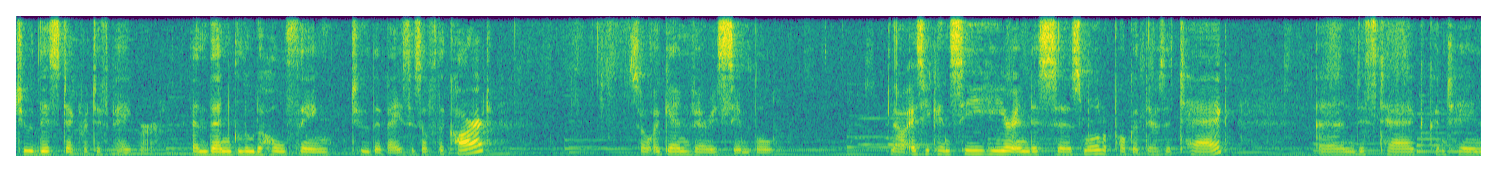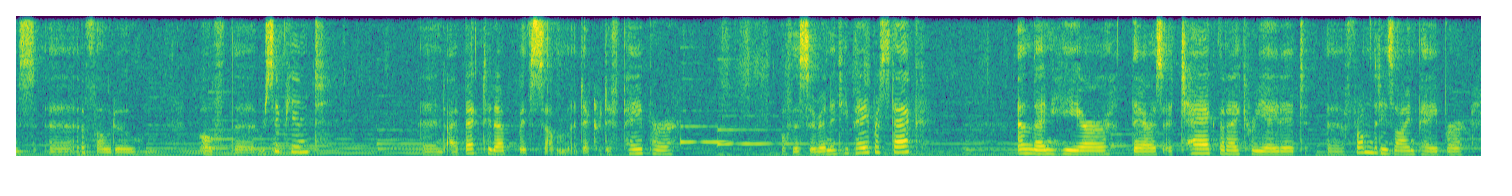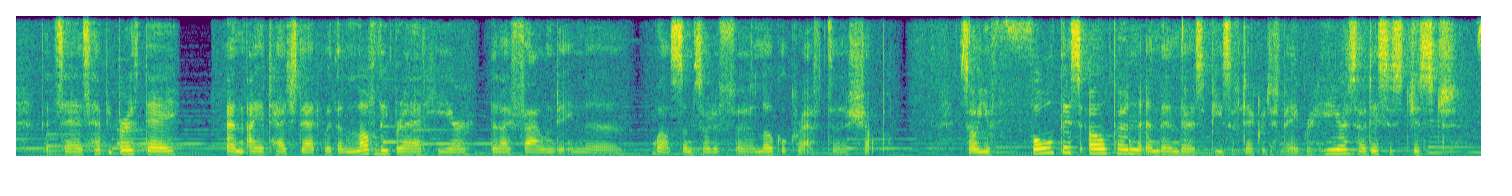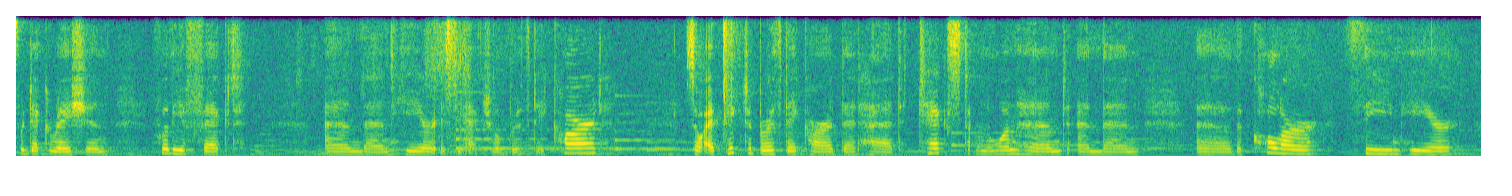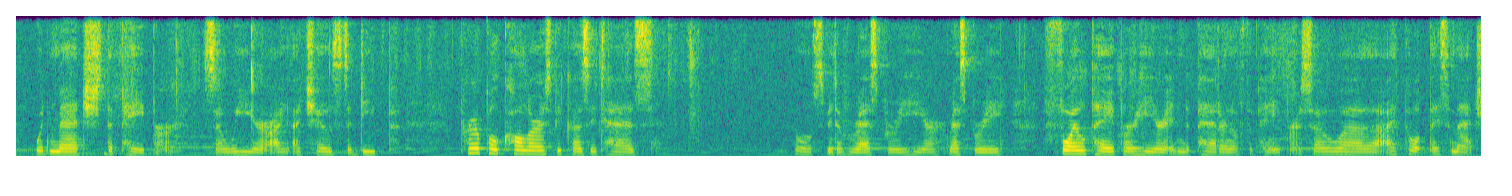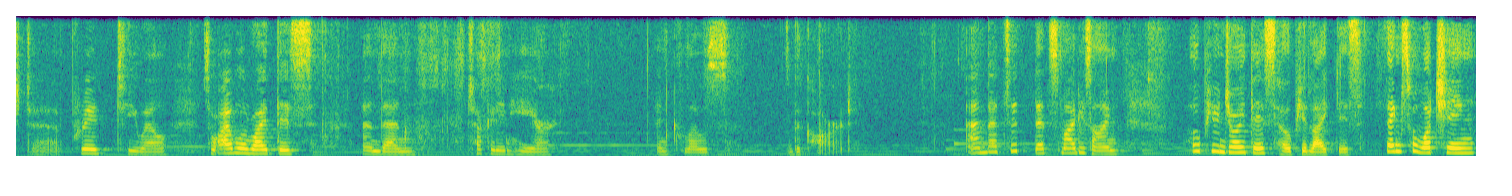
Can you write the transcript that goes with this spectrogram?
to this decorative paper and then glue the whole thing to the basis of the card. So again, very simple. Now as you can see here in this uh, smaller pocket there's a tag and this tag contains uh, a photo of the recipient and I backed it up with some decorative paper of the Serenity paper stack and then here there's a tag that I created uh, from the design paper that says happy birthday and I attached that with a lovely brad here that I found in uh, well some sort of uh, local craft uh, shop. So you fold this open and then there's a piece of decorative paper here. So this is just for decoration for the effect. And then here is the actual birthday card. So I picked a birthday card that had text on the one hand and then uh, the color theme here would match the paper. So here I, I chose the deep purple colors because it has oh, it's a bit of raspberry here, raspberry foil paper here in the pattern of the paper. So uh, I thought this matched uh, pretty well. So I will write this and then tuck it in here and close the card. And that's it, that's my design. Hope you enjoyed this, hope you liked this. Thanks for watching.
